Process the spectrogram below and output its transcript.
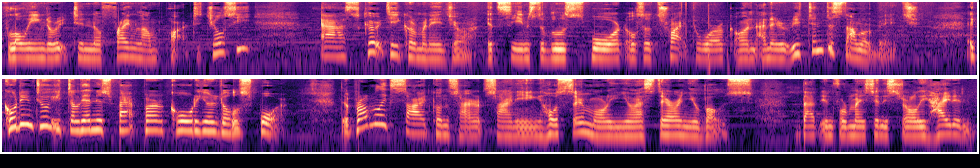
following the return of Frank Lampard to Chelsea, as caretaker manager, it seems the Blues sport also tried to work on another return to Stamford Bridge. According to Italian newspaper Corriere dello Sport, the Premier League side considered signing Jose Mourinho as their new boss. That information is surely hidden,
